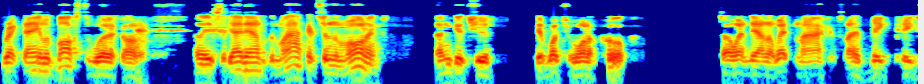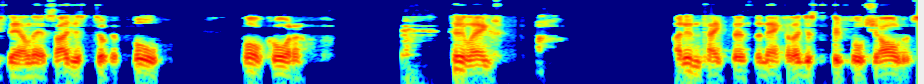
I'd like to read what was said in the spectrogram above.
rectangular box to work on. And he said, go down to the markets in the morning and get you get what you want to cook. So I went down to the wet markets. They had big pigs down there. So I just took a full, full quarter, two legs. I didn't take the, the neck. I just did full shoulders.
